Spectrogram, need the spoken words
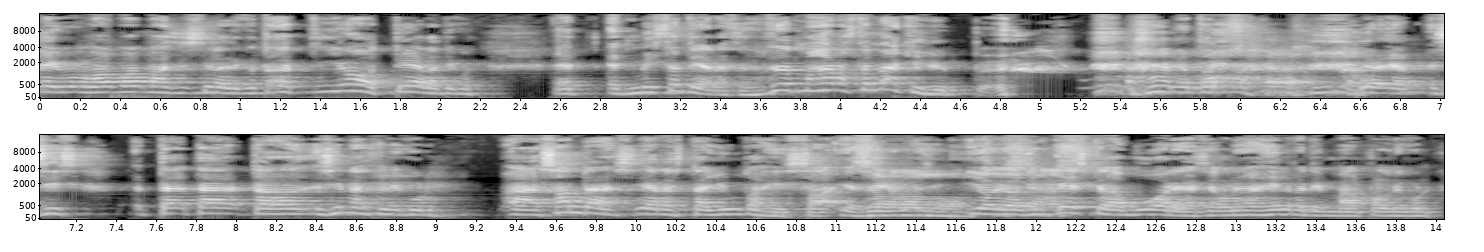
ei, kun mä, mä, mä siis sillä että, että joo, tiedät, että, että, että mistä tiedät sen? Että mä harrastan mäkihyppyä. ja, tota, ja, ja, siis tää, tää, tää on sinänsä niin kuin, Sundance järjestää Utahissa, ja se Siellä on, ollut. joo, joo, se on keskellä vuoria, siellä on ihan helvetin määrä paljon niin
